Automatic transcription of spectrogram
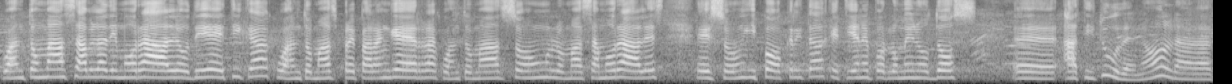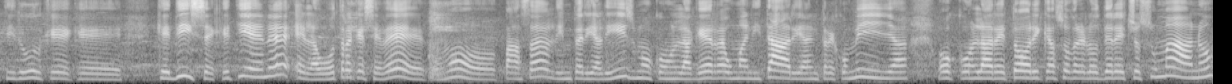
cuanto más habla de moral o de ética, cuanto más preparan guerra, cuanto más son los más amorales, eh, son hipócritas, que tienen por lo menos dos eh, actitudes, ¿no? La actitud que, que- que dice que tiene y la otra que se ve, como pasa el imperialismo con la guerra humanitaria, entre comillas, o con la retórica sobre los derechos humanos,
